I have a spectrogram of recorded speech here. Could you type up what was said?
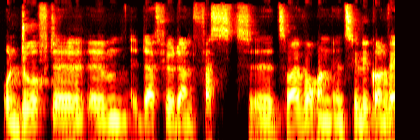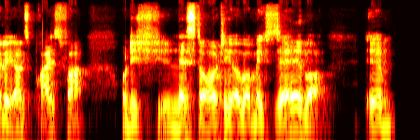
und durfte ähm, dafür dann fast äh, zwei Wochen in Silicon Valley als Preis fahren. Und ich lässte heute ja über mich selber. Ähm,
